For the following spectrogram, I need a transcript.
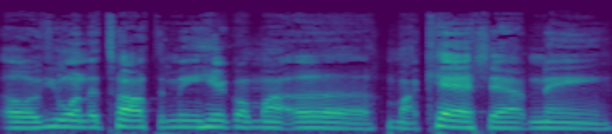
Oh, if you want to talk to me, here go my uh my Cash App name.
